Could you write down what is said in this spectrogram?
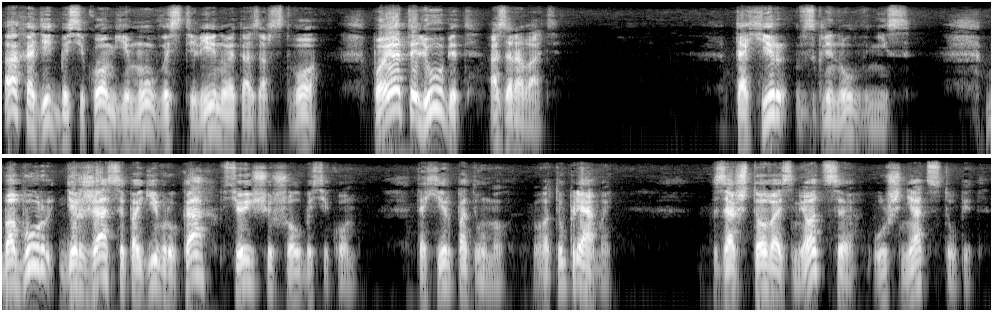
А ходить босиком ему, властелину, это озорство. Поэты любят озоровать. Тахир взглянул вниз. Бабур, держа сапоги в руках, все еще шел босиком. Тахир подумал, вот упрямый. За что возьмется, уж не отступит.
